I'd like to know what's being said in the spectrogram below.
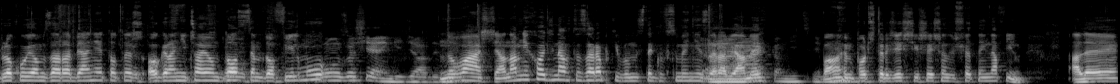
blokują zarabianie, to też ograniczają dostęp do filmu. No zasięgi dziady. No właśnie, a nam nie chodzi nam to zarobki, bo my z tego w sumie nie zarabiamy. Tak, tam nic nie ma. Mamy po 40-60 wyświetleń na film. Ale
